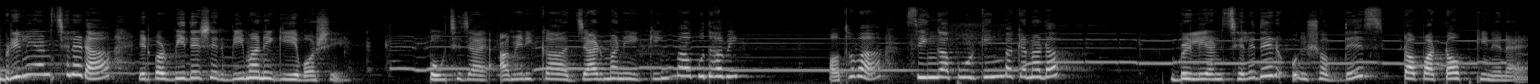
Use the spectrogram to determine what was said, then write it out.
ব্রিলিয়ান্ট ছেলেরা এরপর বিদেশের বিমানে গিয়ে বসে। পৌঁছে যায় আমেরিকা, জার্মানি কিংবা আবুধাবি অথবা সিঙ্গাপুর কিংবা কানাডা। ব্রিলিয়ান্ট ছেলেদের ওইসব দেশ টপা টপ কিনে নেয়।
